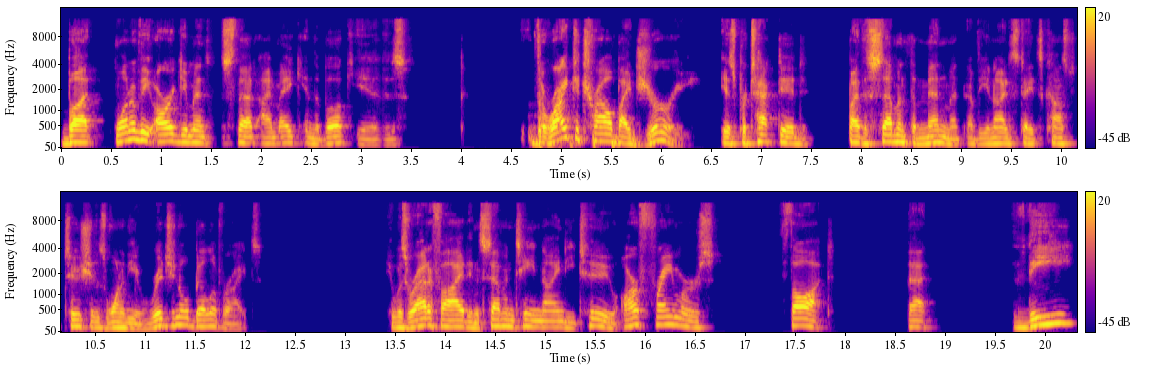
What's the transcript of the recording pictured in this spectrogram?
But one of the arguments that I make in the book is the right to trial by jury is protected by the Seventh Amendment of the United States Constitution as one of the original Bill of Rights. It was ratified in 1792. Our framers thought that the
